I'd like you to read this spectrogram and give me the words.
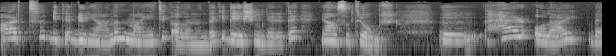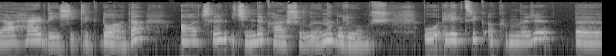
artı bir de dünyanın manyetik alanındaki değişimleri de yansıtıyormuş. Ee, her olay veya her değişiklik doğada ağaçların içinde karşılığını buluyormuş. Bu elektrik akımları e,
